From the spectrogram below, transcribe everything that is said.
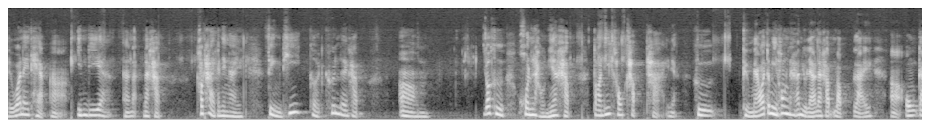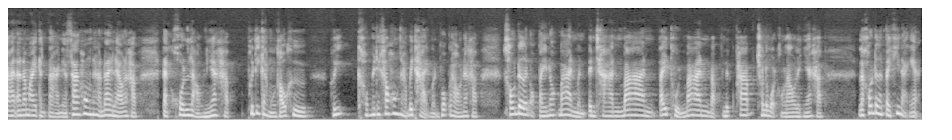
หรือว่าในแถบอ่าอินเดียอ่นะครับเขาถ่ายกันยังไง สิ่งที่เกิดขึ้นเลยครับอ่าก็คือคนเหล่านี้ครับ ตอนที่เขาขับถ่ายเนี่ยคือ ถึงแม้ว่าจะมีห้องน้ำอยู่แล้วนะครับแบบหลายอองค์การอนามัยต่างๆเนี่ยสร้างห้องน้ำได้แล้วนะครับ แต่คนเหล่านี้ครับพฤติกรรมของเขาคือเฮ้ยเขาไม่ได้เข้าห้องน้ำไปถ่ายเหมือนพวกเรานะครับเขาเดินออกไปนอกบ้านเหมือนเป็นชานบ้าน ใต้ถุนบ้านแบบนึกภาพชนบทของเราอะไรเงี้ยครับ แล้วเขาเดินไปที่ไหนอะ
